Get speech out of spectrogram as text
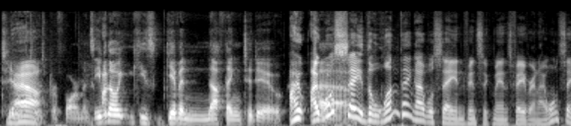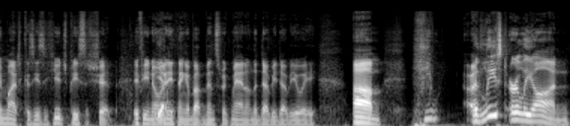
to, Yeah. to his performance, even though he's given nothing to do. I, I will Uh, say the one thing I will say in Vince McMahon's favor, and I won't say much because he's a huge piece of shit. If you know Yeah. anything about Vince McMahon on the WWE, um, he at least early on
